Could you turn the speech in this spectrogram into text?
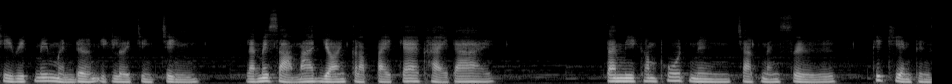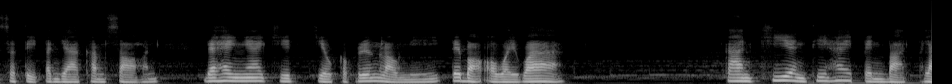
ชีวิตไม่เหมือนเดิมอีกเลยจริง ๆ และไม่สามารถย้อนกลับไปแก้ไขได้ แต่มีคำพูดหนึ่งจากหนังสือที่เขียนถึงสติปัญญาคำสอน ได้ให้แง่คิดเกี่ยวกับเรื่องเหล่านี้ได้บอกเอาไว้ว่า การเคี่ยนที่ให้เป็นบาดแผล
